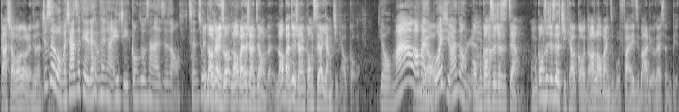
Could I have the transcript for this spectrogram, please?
打小报告的人就很多。就是我们下次可以再分享一集工作上的这种陈出。哎，那我跟你说，老板就喜欢这种人，老板最喜欢公司要养几条狗。有吗？老板不会喜欢这种人。我们公司就是这样，我们公司就是有几条狗，然后老板一直不放，一直把它留在身边。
